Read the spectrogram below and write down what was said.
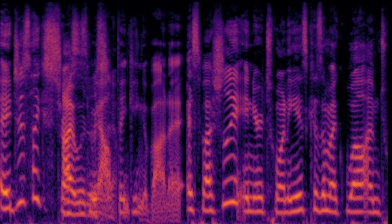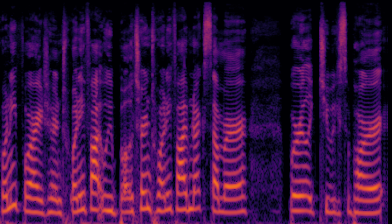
It, just like stresses would me assume. out thinking about it, especially in your 20s. Because I'm like, well, I'm 24. I turn 25. We both turn 25 next summer. We're like two weeks apart.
